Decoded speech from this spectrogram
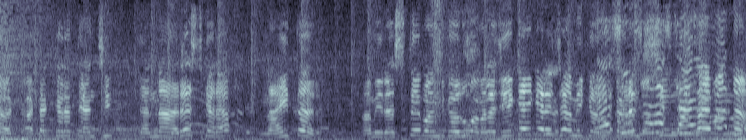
अट- अटक करा त्यांची. त्यांना अरेस्ट करा. नाहीतर आम्ही रस्ते बंद करू. आम्हाला जे काही करायचं आम्ही करू. कारण शिंदे साहेबांना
